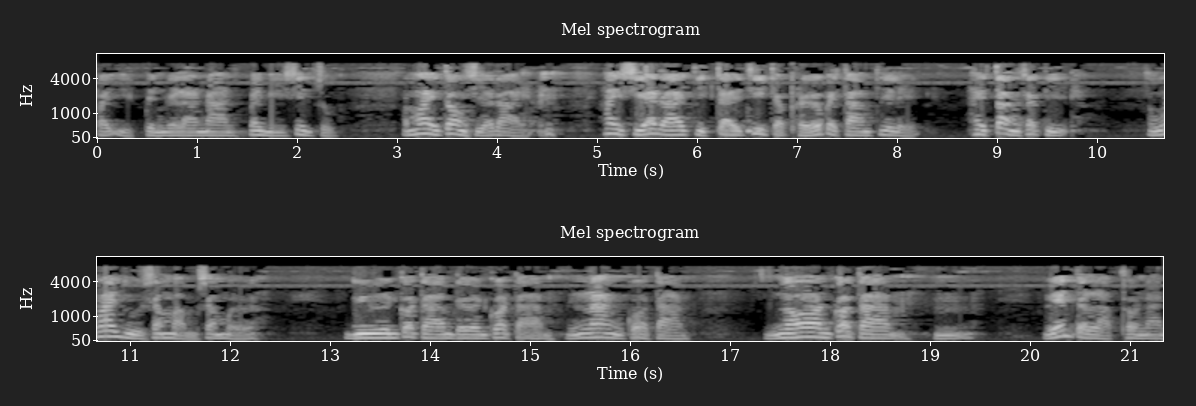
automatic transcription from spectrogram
ไปอีกเป็นเวลานานไม่มีสิ้นสุด ไม่ต้องเสียดาย ให้เสียดายจิตใจที่จะเผลอไปตามกิเลสให้ตั้งสติว่าอยู่สม่ำเสมอ ยืนก็ตามเดินก็ตาม นั่งก็ตาม นอนก็ตามเว้นแต่หลับเท่านั้น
